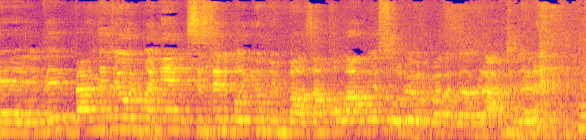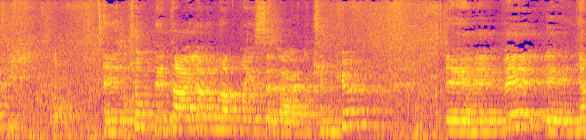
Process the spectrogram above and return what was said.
Ee, ve ben de diyorum hani sizleri bayıyor muyum bazen falan diye soruyorum arada öğrencilere. ee, çok detaylı anlatmayı severdi çünkü. Ee, ve e, ya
